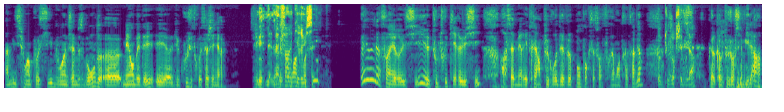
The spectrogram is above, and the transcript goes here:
un Mission Impossible ou un James Bond, euh, mais en BD, et euh, du coup j'ai trouvé ça génial. Mais la, la fin accroché. réussie la fin est réussie, euh, tout le truc est réussi. Oh, ça mériterait un plus gros développement pour que ça soit vraiment très très bien Comme toujours chez comme, comme toujours chez Millard.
